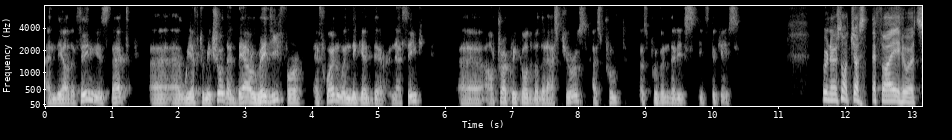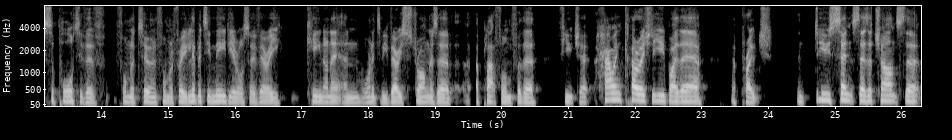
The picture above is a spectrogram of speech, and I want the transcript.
And the other thing is that uh, uh we have to make sure that they are ready for F1 when they get there. And I think uh, our track record over the last years has proved has proven that it's it's the case. Bruno, it's not just FIA who are supportive of Formula Two and Formula Three. Liberty Media are also very keen on it and want it to be very strong as a, a platform for the future. How encouraged are you by their approach? And do you sense there's a chance that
